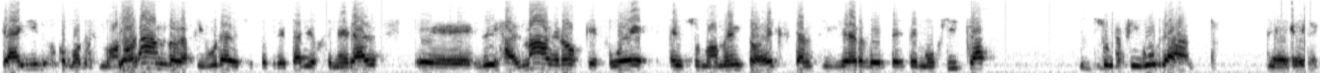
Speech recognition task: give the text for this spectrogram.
se ha ido como desmoronando la figura de su secretario general eh, Luis Almagro, que fue en su momento ex canciller de Pepe Mujica, es una figura eh,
